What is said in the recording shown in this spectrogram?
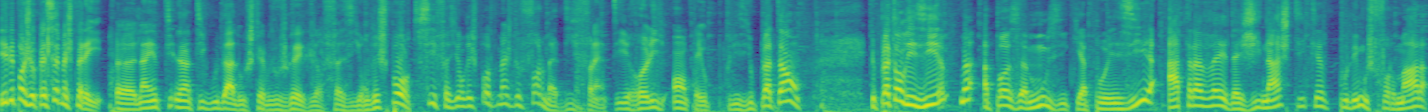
E depois eu pensei, mas espera aí, eh, na, anti- na antiguidade, os tempos dos gregos, eles faziam desporto. Sim, faziam desporto, mas de forma diferente. E reli ontem o dizia o Platão. E Platão dizia, após a música e a poesia, através da ginástica, podemos formar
